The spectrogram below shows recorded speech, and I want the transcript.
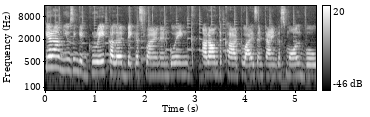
Here I'm using a grey colored baker's twine and going around the card twice and tying a small bow.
